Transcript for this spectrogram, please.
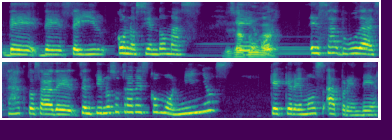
de, seguir conociendo más. Esa eh, duda. Esa duda, exacto. O sea, de sentirnos otra vez como niños que queremos aprender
